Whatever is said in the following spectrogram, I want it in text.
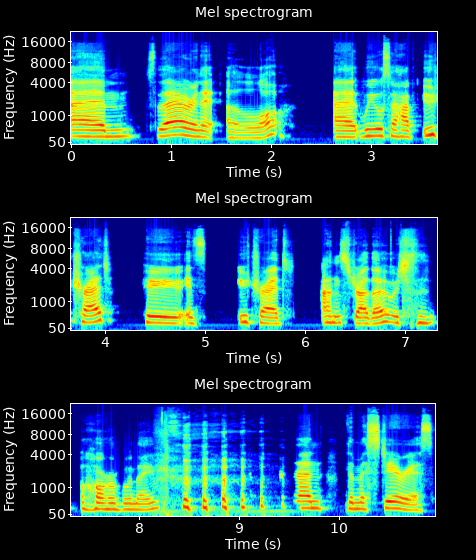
um so they're in it a lot. Uh we also have Uhtred who is Uhtred Anstruther which is a horrible name then the mysterious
